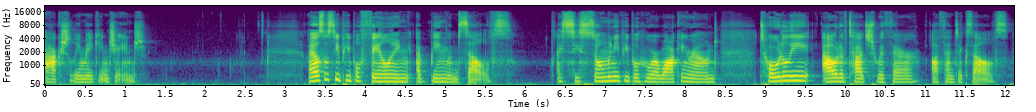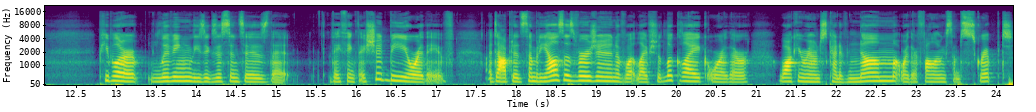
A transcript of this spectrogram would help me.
actually making change. I also see people failing at being themselves. I see so many people who are walking around totally out of touch with their authentic selves. People are living these existences that they think they should be, or they've adopted somebody else's version of what life should look like, or they're walking around just kind of numb, or they're following some script.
